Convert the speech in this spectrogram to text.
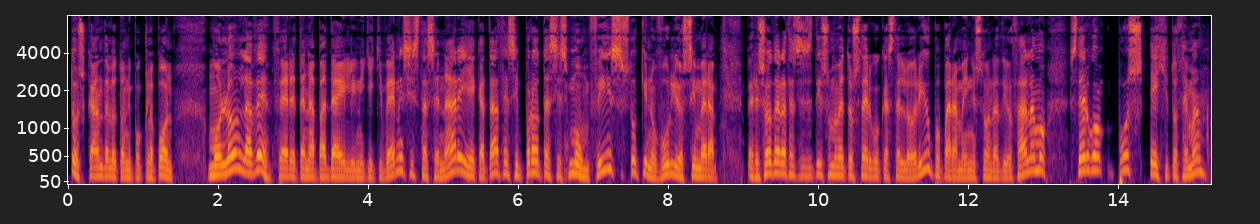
το σκάνδαλο των υποκλοπών. Μολόν λαβέ φέρεται να απαντά η ελληνική κυβέρνηση στα σενάρια για κατάθεση πρότασης μομφής στο Κοινοβούλιο σήμερα. Περισσότερα θα συζητήσουμε με τον Στέργο Καστελωρίου που παραμένει στον ραδιοθάλαμο. Στέργο, πώς έχει το θέμα;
